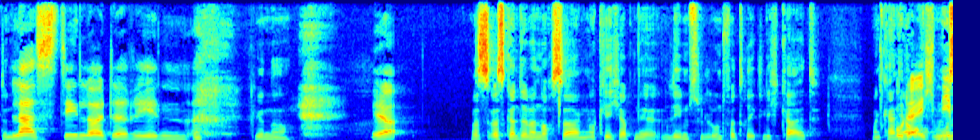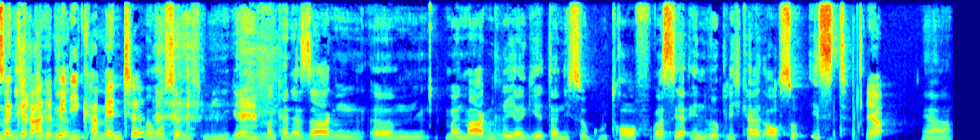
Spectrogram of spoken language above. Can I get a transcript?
Dann, Lass die Leute reden. Genau. ja. Was, was könnte man noch sagen? Okay, ich habe eine Lebensmittelunverträglichkeit. Man kann Oder ja auch, ich nehme ja gerade lügen. Medikamente. Man muss ja nicht lügen. Man kann ja sagen, ähm, mein Magen reagiert da nicht so gut drauf, was ja in Wirklichkeit auch so ist. Ja, Ja.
